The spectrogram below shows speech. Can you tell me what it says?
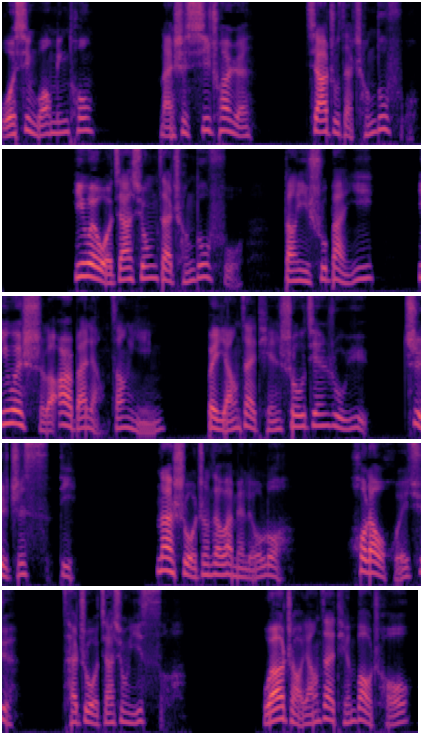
我姓王，明通，乃是西川人，家住在成都府。因为我家兄在成都府当一书半医。”因为使了二百两赃银，被杨在田收监入狱，置之死地。那时我正在外面流落，后来我回去，才知我家兄已死了。我要找杨在田报仇，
